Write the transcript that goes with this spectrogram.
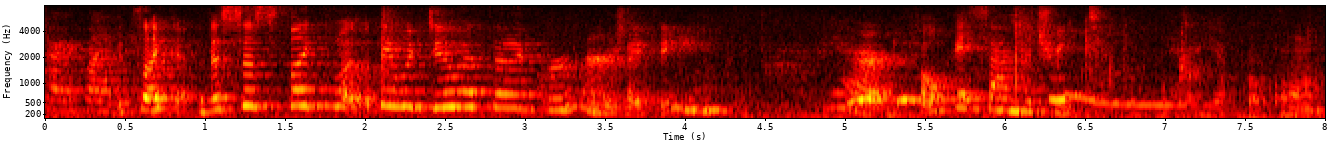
trying to find It's like, this is like what they would do at the groomers, I think. Here, focus on the treat. There you go.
